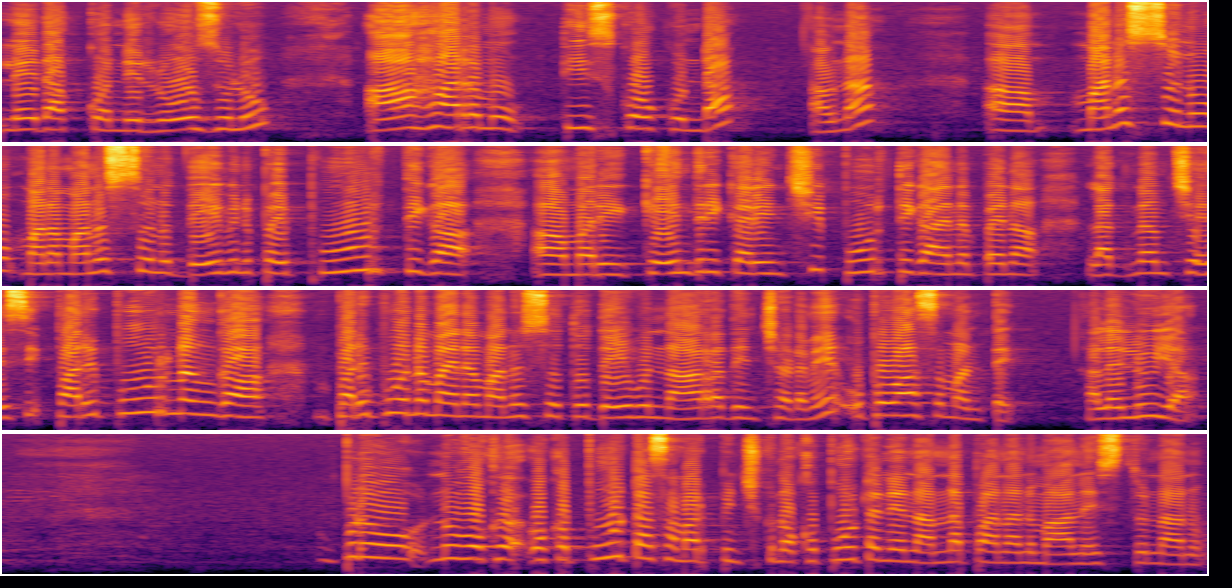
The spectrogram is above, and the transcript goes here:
లేదా కొన్ని రోజులు ఆహారము తీసుకోకుండా అవునా? మనస్సును మన మనస్సును దేవునిపై పూర్తిగా మరి కేంద్రీకరించి పూర్తిగా ఆయన పైన లగ్నం చేసి పరిపూర్ణంగా పరిపూర్ణమైన మనస్సుతో దేవుణ్ణి ఆరాధించడమే ఉపవాసం అంటే హల్లెలూయా. ఇప్పుడు నువ్వు ఒక ఒక పూట సమర్పించుకున్న ఒక పూట నేను అన్నపానాన్ని మానేస్తున్నాను.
